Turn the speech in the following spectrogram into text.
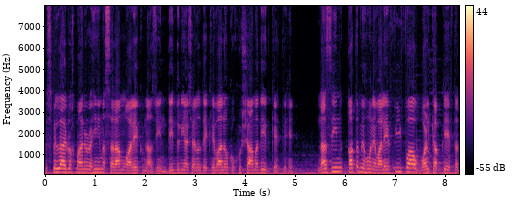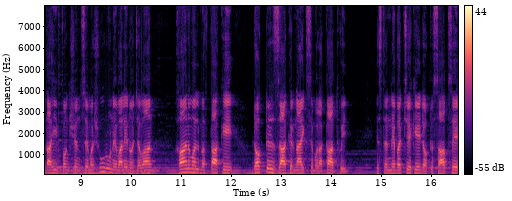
بسم اللہ الرحمن الرحیم، السلام علیکم ناظرین۔ دین دنیا چینل دیکھنے والوں کو خوش آمدید کہتے ہیں۔ ناظرین، قطر میں ہونے والے فیفا ورلڈ کپ کے افتتاحی فنکشن سے مشہور ہونے والے نوجوان خانم المفتاح کے ڈاکٹر ذاکر نائک سے ملاقات ہوئی۔ اس ننے بچے کے ڈاکٹر صاحب سے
